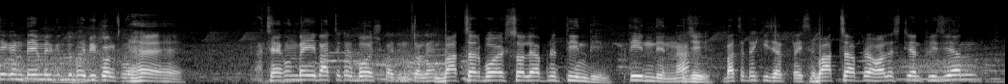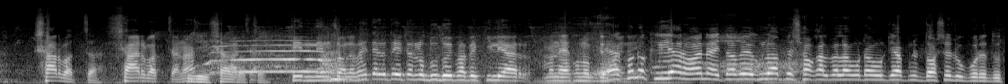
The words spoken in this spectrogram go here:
সেকেন্ড টাইমের কিন্তু ভাই বিকল্প। হ্যাঁ হ্যাঁ। আচ্ছা এখন ভাই এই বাচ্চাটার বয়স কয়দিন চলে? বাচ্চার বয়স চলে আপনি তিন দিন। তিন দিন না? জি। বাচ্চাটা কি জাত পাইছে? বাচ্চা আপনার হলেস্টিয়ান ফিজিয়ান সার বাচ্চা। সার বাচ্চা না? জি, ষাঁড় আচ্ছা, বাচ্চা। তিন দিন চলে। ভাই তাহলে তো এটারও দুধ ওইভাবে ক্লিয়ার মানে এখন অব্দি এখনও ক্লিয়ার হয় নাই তবে এগুলো আপনি সকালবেলা মোটামুটি আপনি দশের উপরে দুধ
